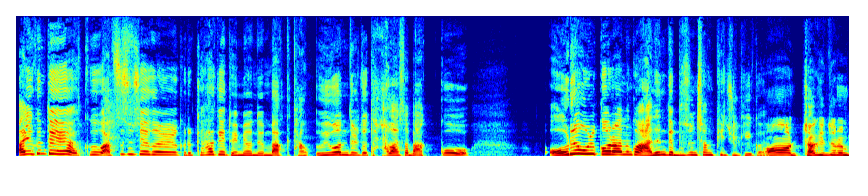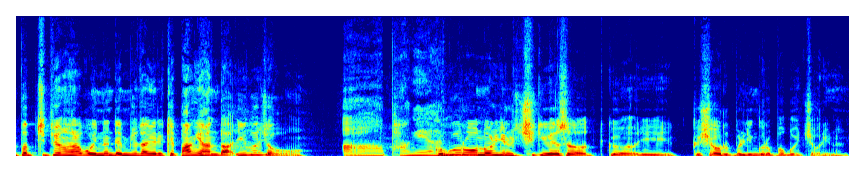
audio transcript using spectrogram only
아니 근데 그 압수수색을 그렇게 하게 되면은 막 당, 의원들도 다 와서 막고 어려울 거라는 거 아는데 무슨 창피 주기가? 어, 자기들은 법 집행하고 있는데 민주당이 이렇게 방해한다 이거죠. 아 방해한. 그거로 논리를 치기 위해서 그, 이, 그 쇼를 벌린 거로 보고 있죠, 우리는.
